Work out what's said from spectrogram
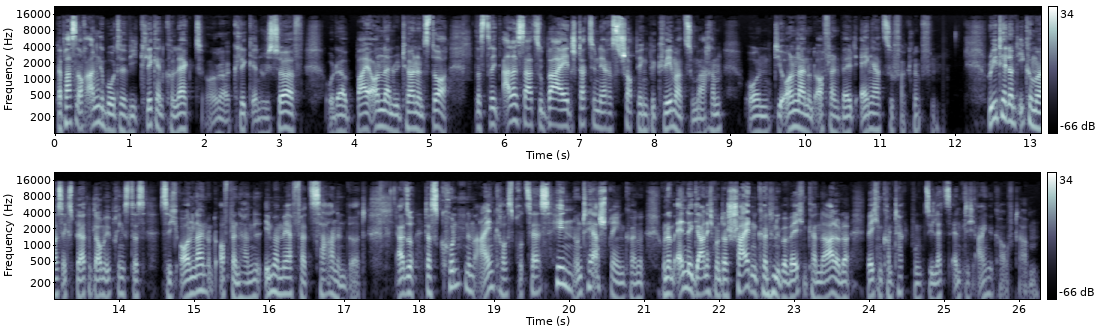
Da passen auch Angebote wie Click and Collect oder Click and Reserve oder Buy Online Return in Store. Das trägt alles dazu bei, stationäres Shopping bequemer zu machen und die Online- und Offline-Welt enger zu verknüpfen. Retail- und E-Commerce-Experten glauben übrigens, dass sich Online- und Offline-Handel immer mehr verzahnen wird. Also, dass Kunden im Einkaufsprozess hin und her springen können und am Ende gar nicht mehr unterscheiden können, über welchen Kanal oder welchen Kontaktpunkt sie letztendlich eingekauft haben.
